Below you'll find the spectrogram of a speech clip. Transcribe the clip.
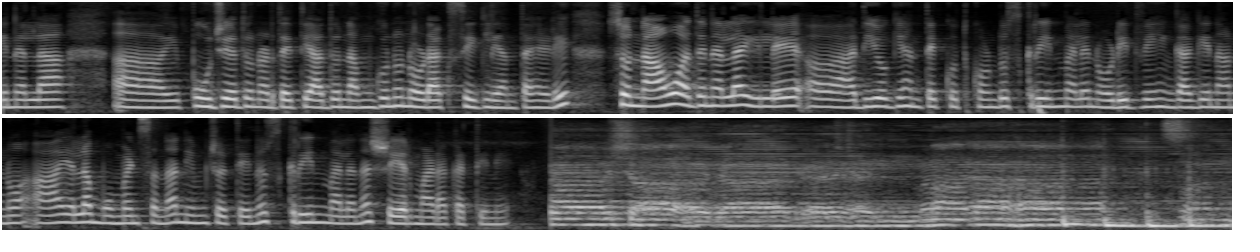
ಏನೆಲ್ಲ ಪೂಜೆ ಅದು ನಡೆದೈತಿ, ಅದು ನಮಗೂ ನೋಡಕ್ಕೆ ಸಿಗ್ಲಿ ಅಂತ ಹೇಳಿ. ಸೊ ನಾವು ಅದನ್ನೆಲ್ಲ ಇಲ್ಲೇ ಆದಿಯೋಗಿ ಅಂತ ಕೂತ್ಕೊಂಡು ಸ್ಕ್ರೀನ್ ಮೇಲೆ ನೋಡಿದ್ವಿ. ಹಿಂಗಾಗಿ ನಾನು ಆ ಎಲ್ಲ ಮೂಮೆಂಟ್ಸನ್ನು ನಿಮ್ಮ ಜೊತೆನೂ ಸ್ಕ್ರೀನ್ ಮೇಲೆನ ಶೇರ್ ಮಾಡಕತ್ತೀನಿ. स्वं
